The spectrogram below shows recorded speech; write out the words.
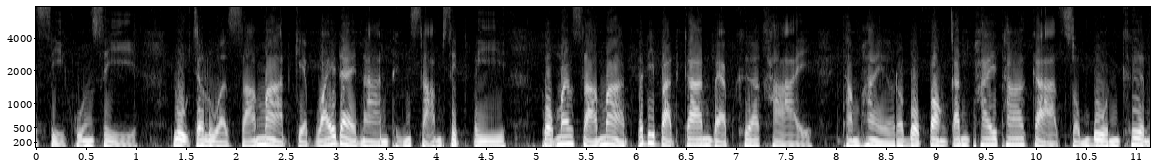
S 4 4 ลูกจรวดสามารถเก็บไว้ได้นานถึง 30 ปี พวกมันสามารถปฏิบัติการแบบเครือข่าย ทำให้ระบบป้องกันภัยทางอากาศสมบูรณ์ขึ้น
